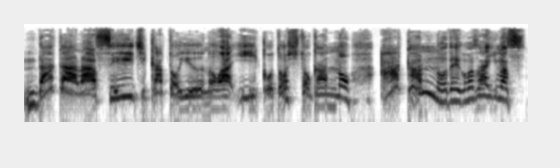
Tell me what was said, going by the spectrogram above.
だから政治家というのはいいことしとかんのあかんのでございます。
